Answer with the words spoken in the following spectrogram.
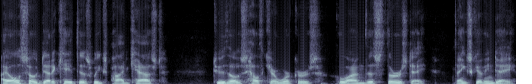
I also dedicate this week's podcast to those healthcare workers who on this Thursday, Thanksgiving Day,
